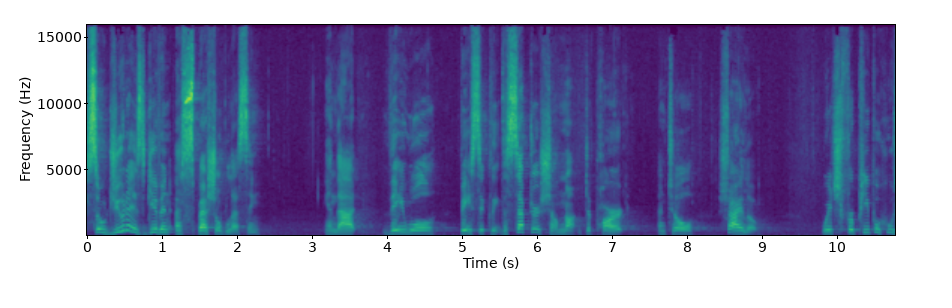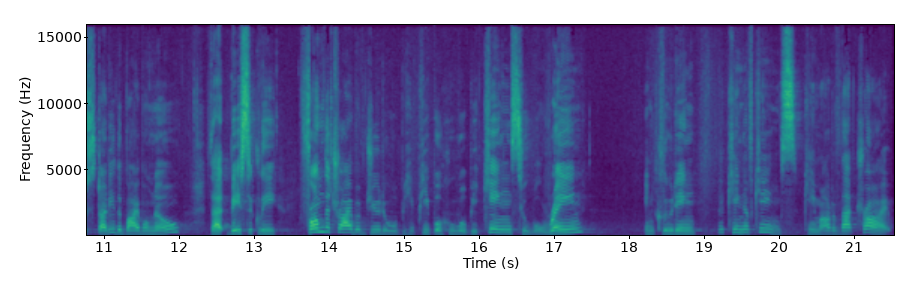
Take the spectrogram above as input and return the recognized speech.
So Judah is given a special blessing in that they will basically, the scepter shall not depart until Shiloh, which for people who study the Bible know that basically from the tribe of Judah will be people who will be kings, who will reign, including the King of Kings, came out of that tribe.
